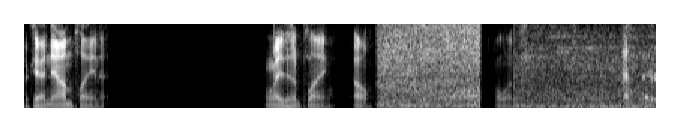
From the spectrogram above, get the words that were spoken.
Okay, now I'm playing it. Why isn't it playing? Oh. Hold on. That's better.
